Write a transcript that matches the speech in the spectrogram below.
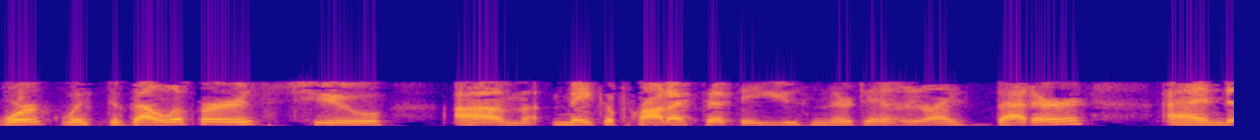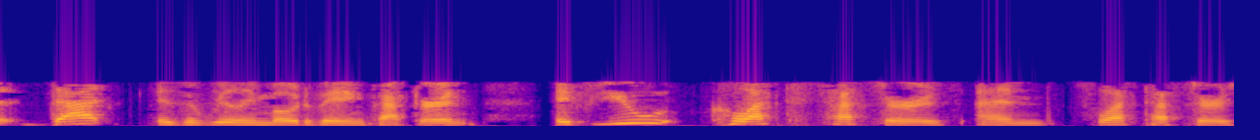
work with developers to um, make a product that they use in their daily life better. And that is a really motivating factor. And if you collect testers and select testers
